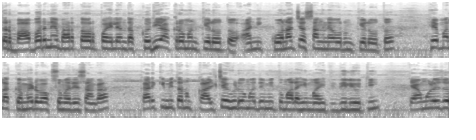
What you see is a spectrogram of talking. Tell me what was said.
तर बाबरने भारतावर पहिल्यांदा कधी आक्रमण केलं होतं आणि कोणाच्या सांगण्यावरून केलं होतं हे मला कमेंट बॉक्समध्ये सांगा. कारण की मित्रांनो कालच्या व्हिडिओमध्ये मी तुम्हाला ही माहिती दिली होती. त्यामुळे जर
